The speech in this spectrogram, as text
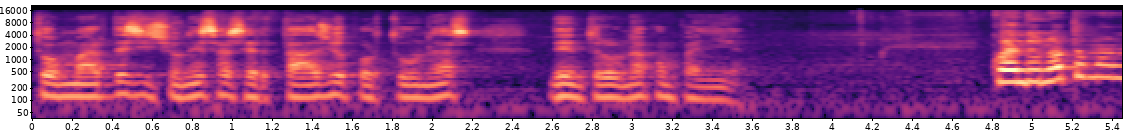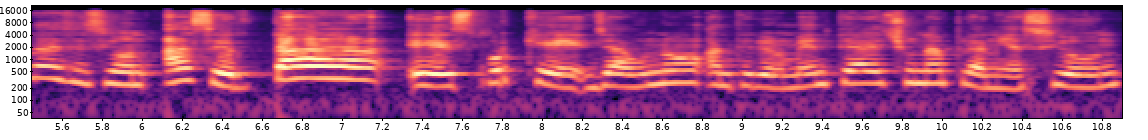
tomar decisiones acertadas y oportunas dentro de una compañía? Cuando uno toma una decisión acertada es porque ya uno anteriormente ha hecho una planeación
